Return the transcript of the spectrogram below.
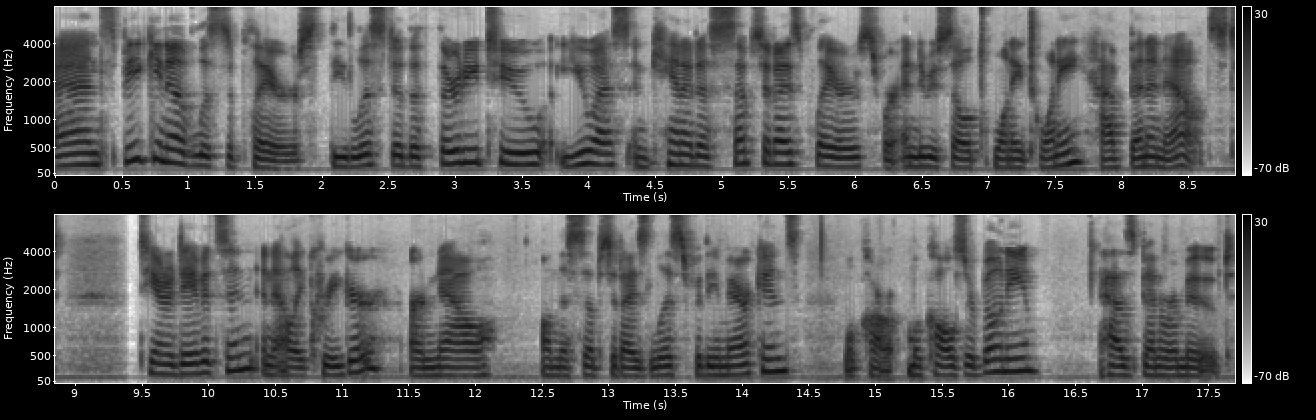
And speaking of list of players, the list of the 32 US and Canada subsidized players for NWSL 2020 have been announced. Tierna Davidson and Ali Krieger are now on the subsidized list for the Americans. McCall Zerboni has been removed.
